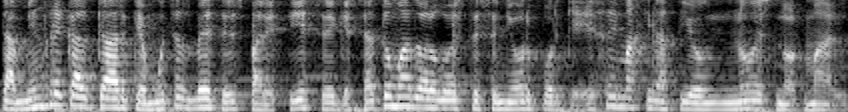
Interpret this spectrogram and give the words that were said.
También recalcar que muchas veces pareciese que se ha tomado algo este señor porque esa imaginación no es normal.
